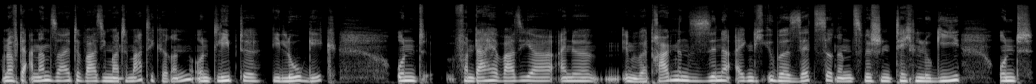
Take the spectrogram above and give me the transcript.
Und auf der anderen Seite war sie Mathematikerin und liebte die Logik. Und von daher war sie ja eine im übertragenen Sinne eigentlich Übersetzerin zwischen Technologie und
